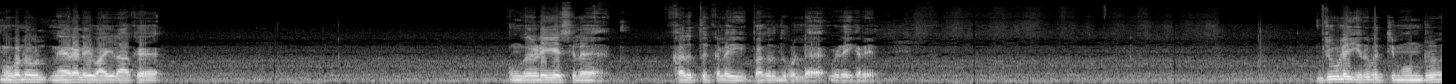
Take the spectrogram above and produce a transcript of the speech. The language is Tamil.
முகநூல் நேரலை வாயிலாக உங்களிடையே சில கருத்துக்களை பகிர்ந்து கொள்ள விழைகிறேன். ஜூலை இருபத்தி மூன்று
